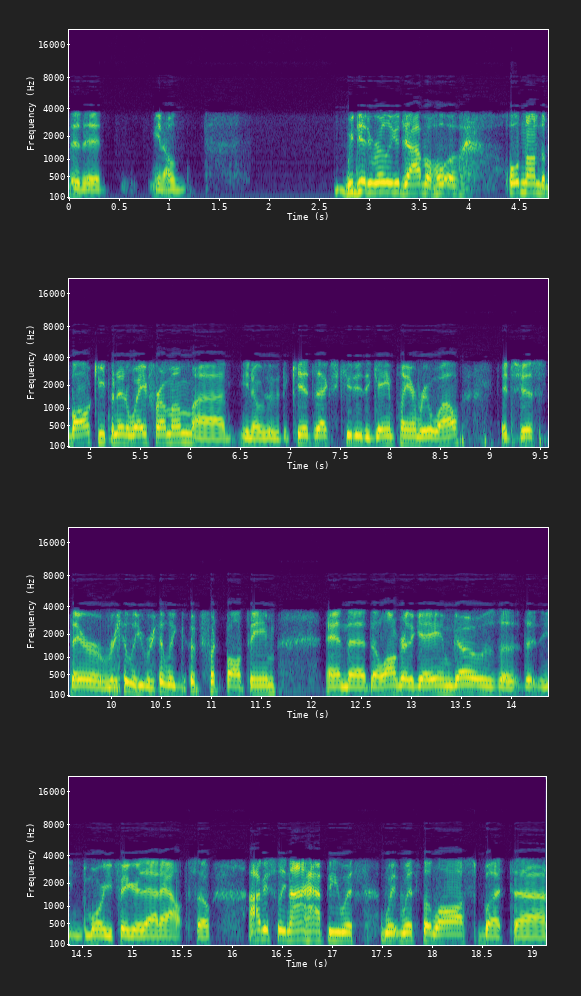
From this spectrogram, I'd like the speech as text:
that, it, you know, we did a really good job of hold, holding on the ball, keeping it away from them. Uh, you know, the kids executed the game plan real well. It's just they're a really, really good football team and the, the longer the game goes, the, the, the more you figure that out. So obviously not happy with with, with the loss, but uh,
